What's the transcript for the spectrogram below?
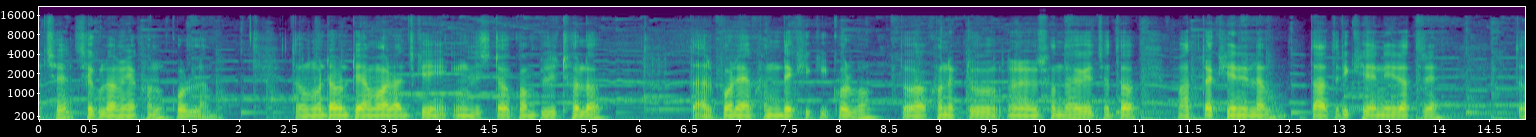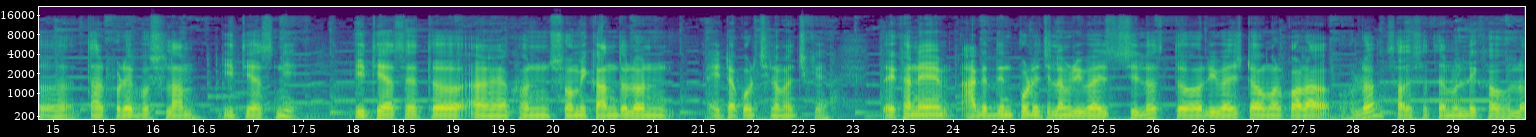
আছে, সেগুলো আমি এখন করলাম। তো মোটামুটি আমার আজকে ইংলিশটাও কমপ্লিট হলো। তারপরে এখন দেখি কি করব। তো এখন একটু সন্ধ্যা হয়ে গেছে তো ভাতটা খেয়ে নিলাম, তাড়াতাড়ি খেয়ে নিই রাত্রে। তো তারপরে বসলাম ইতিহাস নিয়ে। ইতিহাসে তো এখন শ্রমিক আন্দোলন এটা করছিলাম আজকে। তো এখানে আগের দিন পড়েছিলাম রিভাইজ ছিল, তো রিভাইজটাও আমার করা হলো, সাথে সাথে আমার লেখাও হলো।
